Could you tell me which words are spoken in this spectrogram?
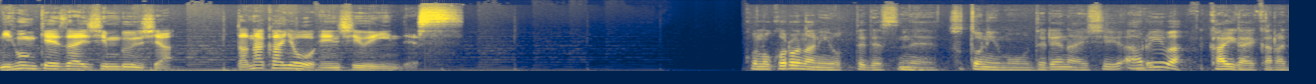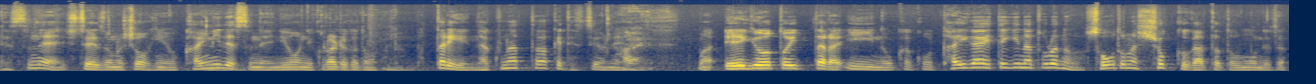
日本経済新聞社田中陽編集委員です。このコロナによってですね、うん、外にも出れないしあるいは海外からですね資生堂の商品を買いにですね、日本に来られる方もぱったりなくなったわけですよね。はい、まあ、営業と言ったらいいのかこう対外的なところでも相当なショックがあったと思うんですが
